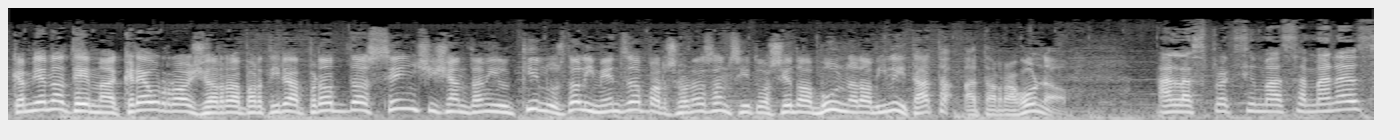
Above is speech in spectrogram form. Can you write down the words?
Canviant de tema, Creu Roja repartirà prop de 160.000 quilos d'aliments a persones en situació de vulnerabilitat a Tarragona. En les pròximes setmanes,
